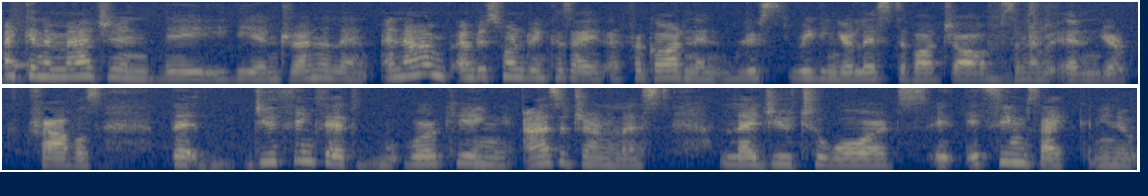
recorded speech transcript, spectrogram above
I can imagine the the adrenaline, and now I'm, I'm just wondering because I've forgotten and just reading your list of odd jobs and and your travels that do you think that working as a journalist led you towards it, it seems like you know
